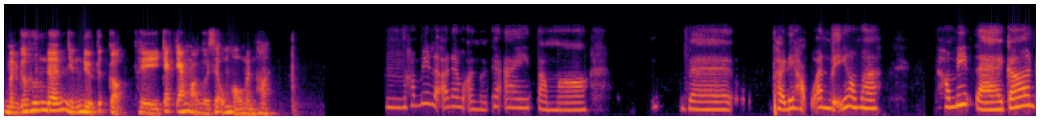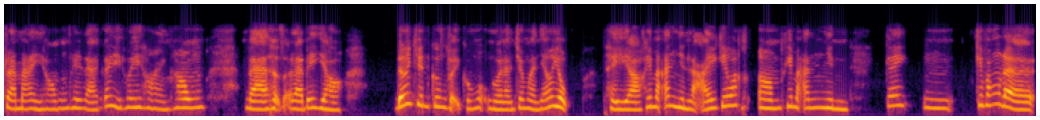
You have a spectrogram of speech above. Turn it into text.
Mình cứ hướng đến những điều tích cực thì chắc chắn mọi người sẽ ủng hộ mình thôi. Ừ, không biết là ở đây mọi người có ai tò mò về thời đi học của anh Viễn không ha? Không biết là có drama gì không? Hay là có gì huy hoàng không? Và thực sự là bây giờ đứng trên cương vị của một người làm trong ngành giáo dục thì uh, khi mà anh nhìn lại cái um, khi mà anh nhìn cái um, cái vấn đề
